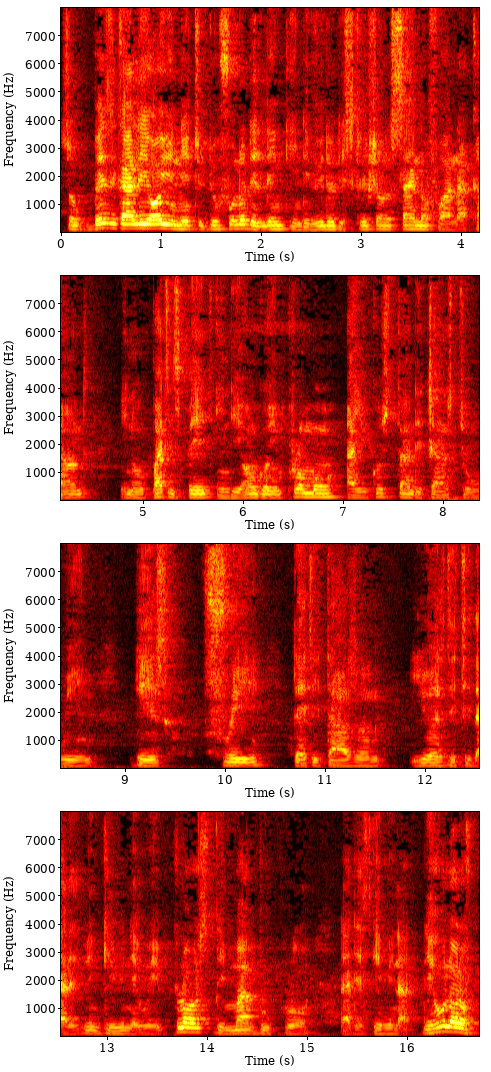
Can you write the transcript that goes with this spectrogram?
So basically all you need to do, follow the link in the video description, sign up for an account you know participate in the ongoing promo and you could stand a chance to win this free 30,000 USDT that is being given away, plus the MacBook Pro that is given out. The whole lot of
